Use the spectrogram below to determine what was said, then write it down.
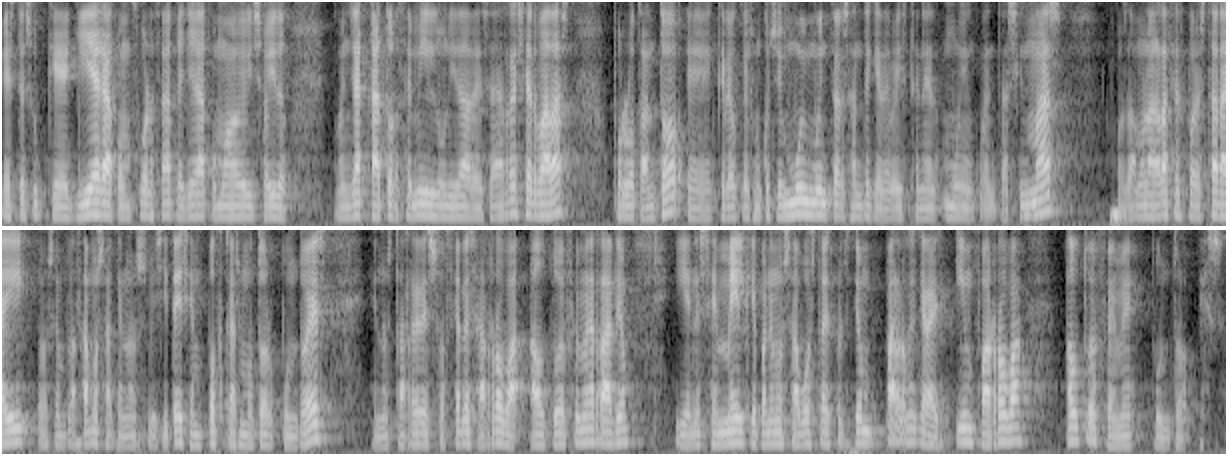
este sub que llega con fuerza, que llega como habéis oído con ya 14.000 unidades reservadas, por lo tanto eh, creo que es un coche muy muy interesante que debéis tener muy en cuenta. Sin más, os damos las gracias por estar ahí. Os emplazamos a que nos visitéis en podcastmotor.es, en nuestras redes sociales arroba autofmradio y en ese mail que ponemos a vuestra disposición para lo que queráis, info arroba autofm.es.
